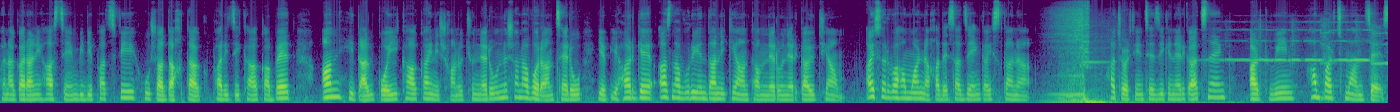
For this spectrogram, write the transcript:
բնակարանի հասցեին պիտի բացվի հուշադախտակ Փարիզի քաղաքապետ Ան Հիդալգոյի քաղաքային իշխանություններու նշանավոր անձերու եւ իհարկե Ազնավորի ընտանիքի անդամներու ներկայությամբ։ Այսօրվա համար նախադեսած էինք այս կանը։ Հաջորդին ձեզի կներկացնենք արդուին համբարձման ձեզ։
